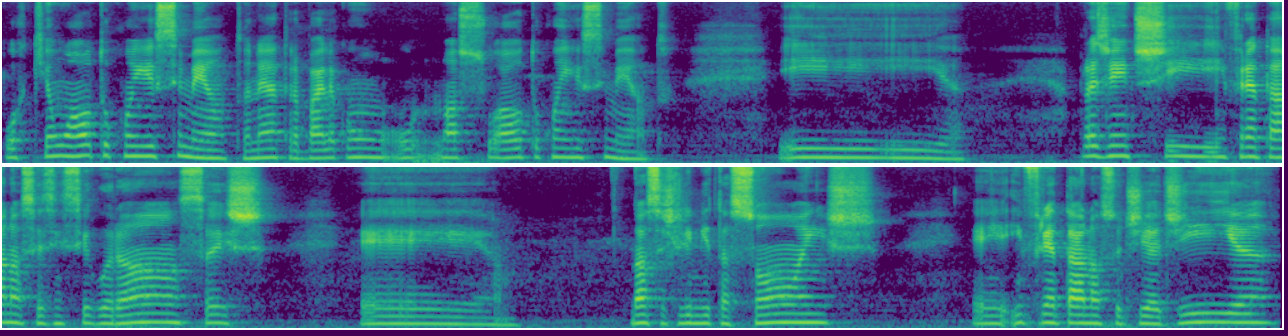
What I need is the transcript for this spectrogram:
porque é um autoconhecimento, né? Trabalha com o nosso autoconhecimento e para a gente enfrentar nossas inseguranças, é, nossas limitações, é, enfrentar nosso dia a dia,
